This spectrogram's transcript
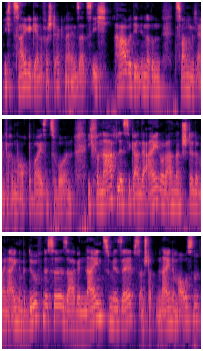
ich zeige gerne verstärkten Einsatz, ich habe den inneren Zwang, mich einfach immer auch beweisen zu wollen. Ich vernachlässige an der einen oder anderen Stelle meine eigenen Bedürfnisse, sage Nein zu mir selbst anstatt Nein im Außen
